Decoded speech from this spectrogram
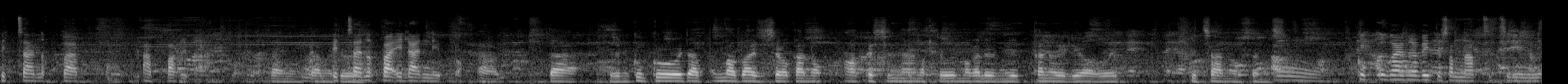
питсаанерпаа аппарипа som der med du питсаанерпаа илаанниппо der ligesom kukku der amma baisisoo kano aaqqissinnaanarlugu maqaluunniit qanuiliuaruit pitsaanерсанис куккугаангави тусарнаартитсининни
